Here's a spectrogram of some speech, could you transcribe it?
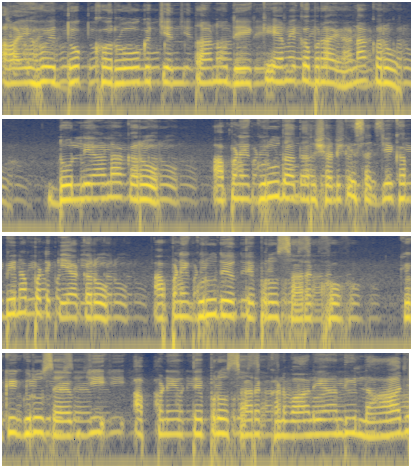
ਆਏ ਹੋਏ ਦੁੱਖ, ਰੋਗ, ਚਿੰਤਾ ਨੂੰ ਦੇਖ ਕੇ ਐਵੇਂ ਘਬਰਾਇਆ ਨਾ ਕਰੋ, ਡੋਲਿਆ ਨਾ ਕਰੋ। ਆਪਣੇ ਗੁਰੂ ਦਾ ਦਰ ਛੱਡ ਕੇ ਸੱਜੇ ਖੱਬੇ ਨਾ ਭਟਕਿਆ ਕਰੋ। ਆਪਣੇ ਗੁਰੂ ਦੇ ਉੱਤੇ ਭਰੋਸਾ ਰੱਖੋ, ਕਿਉਂਕਿ ਗੁਰੂ ਸਾਹਿਬ ਜੀ ਆਪਣੇ ਉੱਤੇ ਭਰੋਸਾ ਰੱਖਣ ਵਾਲਿਆਂ ਦੀ ਲਾਜ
